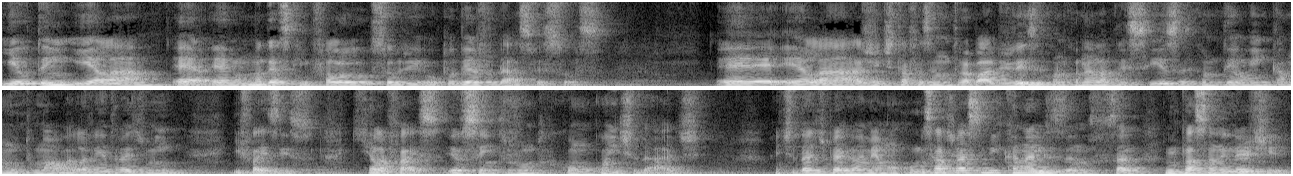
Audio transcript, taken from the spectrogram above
E eu tenho, e ela é, é uma dessas que falou sobre eu poder ajudar as pessoas. É, ela, a gente está fazendo um trabalho de vez em quando, quando ela precisa, quando tem alguém que está muito mal, ela vem atrás de mim e faz isso. O que ela faz? Eu sento junto com, com a entidade. A entidade pega na minha mão, como se ela estivesse me canalizando, sabe? Me passando energia.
